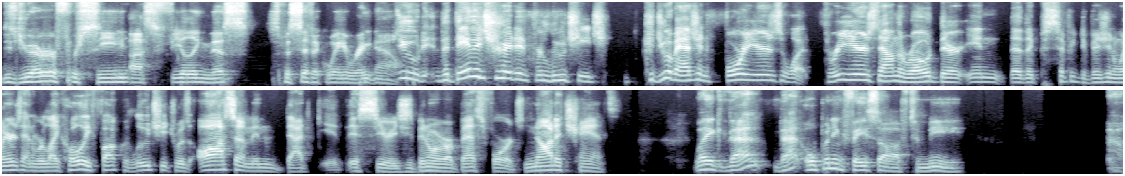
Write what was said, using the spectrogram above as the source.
did you ever foresee us feeling this specific way right now? Dude, the day they traded for Lucic, could you imagine four years, what, three years down the road, they're in the, the Pacific Division winners, and we're like, holy fuck, with Lucic was awesome in that this series. He's been one of our best forwards. Not a chance. like that that opening face off to me uh,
